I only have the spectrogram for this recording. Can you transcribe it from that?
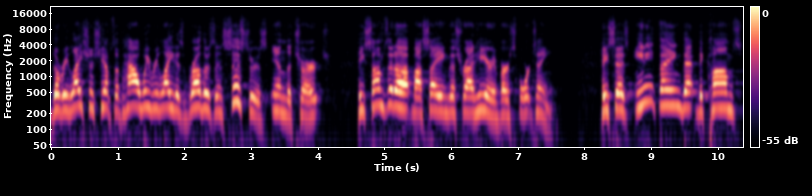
the relationships of how we relate as brothers and sisters in the church. He sums it up by saying this right here in verse 14. He says, Anything that becomes,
